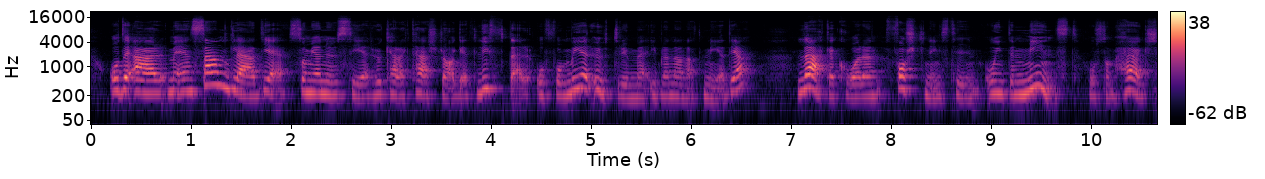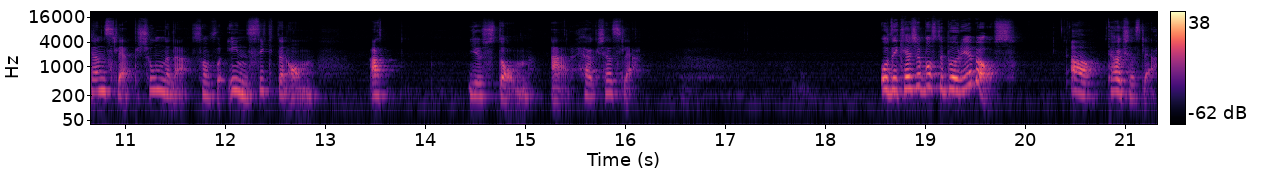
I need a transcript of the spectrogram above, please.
Och det är med en sann glädje som jag nu ser hur karaktärsdraget lyfter och får mer utrymme i bland annat media, läkarkåren, forskningsteam och inte minst hos de högkänsliga personerna som får insikten om att just de är högkänsliga. Och det kanske måste börja med oss, Ja. högkänsliga.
